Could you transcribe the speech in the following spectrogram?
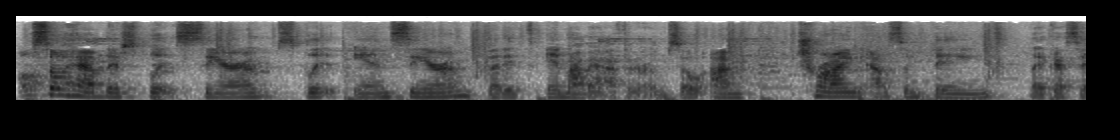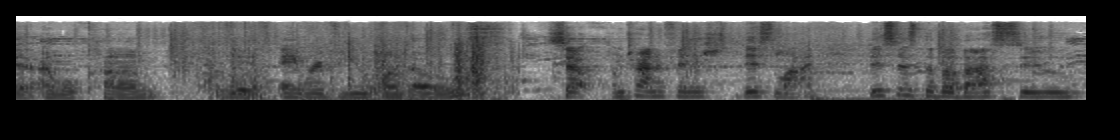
Also have their split serum, split end serum, but it's in my bathroom. So I'm trying out some things. Like I said, I will come with a review on those. So I'm trying to finish this line. This is the Babassu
